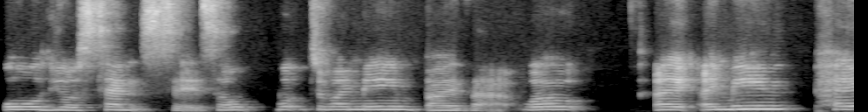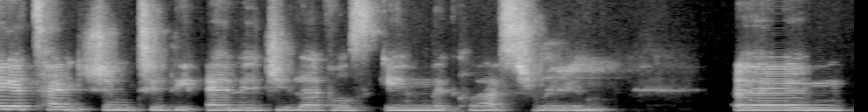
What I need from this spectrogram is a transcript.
all your senses. So what do I mean by that? Well, I, I mean pay attention to the energy levels in the classroom. Um,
